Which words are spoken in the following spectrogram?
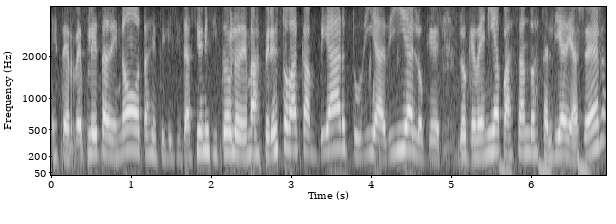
este, repleta de notas, de felicitaciones y todo lo demás, pero ¿esto va a cambiar tu día a día, lo que, lo que venía pasando hasta el día de ayer?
